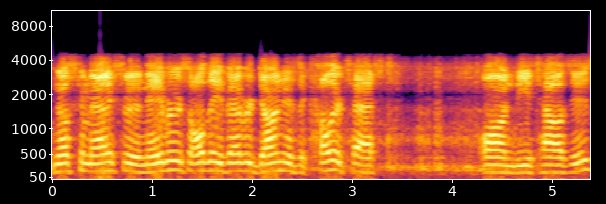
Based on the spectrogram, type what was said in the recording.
No schematics for the neighbors. All they've ever done is a color test on these houses.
